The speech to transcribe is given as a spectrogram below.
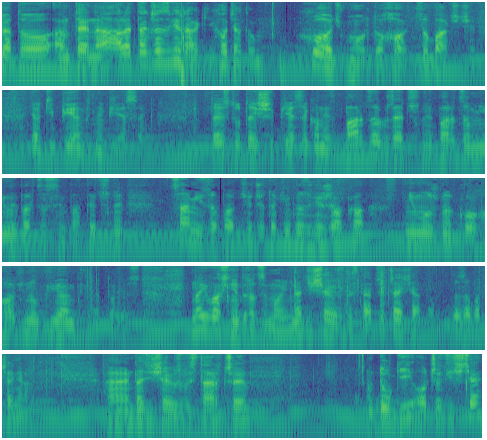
Długa to antena, ale także zwierzaki. Chodź Atom. Chodź mordo, chodź, zobaczcie. Jaki piękny piesek. To jest tutejszy piesek, on jest bardzo grzeczny, bardzo miły, bardzo sympatyczny. Sami zobaczcie, czy takiego zwierzaka nie można kochać. No piękne to jest. No i właśnie drodzy moi, na dzisiaj już wystarczy. Cześć Atom, do zobaczenia. E, na dzisiaj już wystarczy długi oczywiście.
